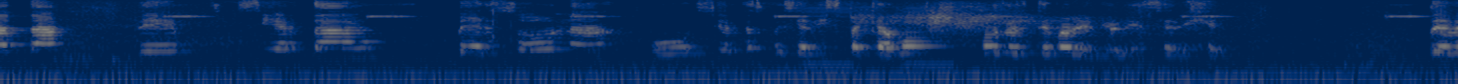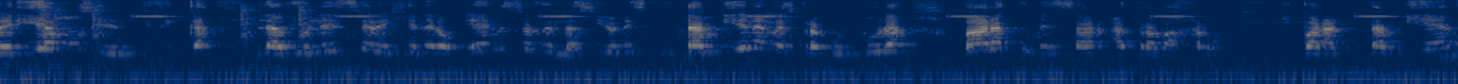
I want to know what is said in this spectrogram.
trata de cierta persona o cierta especialista que aborda el tema de violencia de género. Deberíamos identificar la violencia de género en nuestras relaciones y también en nuestra cultura para comenzar a trabajar y para también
